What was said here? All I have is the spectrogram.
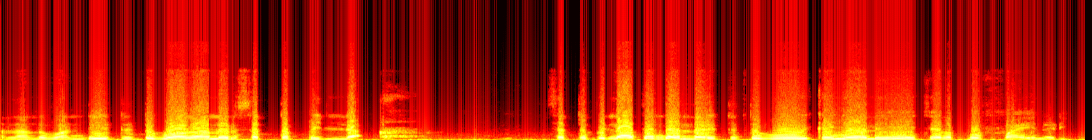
അല്ലാണ്ട് വണ്ടി ഇട്ടിട്ട് പോകാൻ ഒരു സെറ്റപ്പ് ഇല്ല. സെറ്റപ്പ് ഇല്ലാത്തതിന്റെ അല്ല. ഇട്ടിട്ട് പോയി കഴിഞ്ഞാൽ ചിലപ്പോ ഫൈൻ അടിക്കും.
